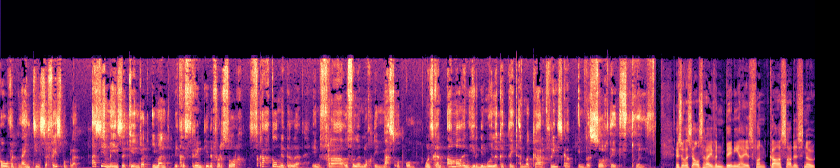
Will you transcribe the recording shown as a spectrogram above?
COVID-19 se Facebookblad. As jy mense ken wat iemand met gestremthede versorg, skakel met hulle en vra of hulle nog die mas opkom. Ons kan almal in hierdie moeilike tyd aan mekaar vriendskap en besorgdheid toon. En so gesels Rywen Benny, hy is van Casa, dis nou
